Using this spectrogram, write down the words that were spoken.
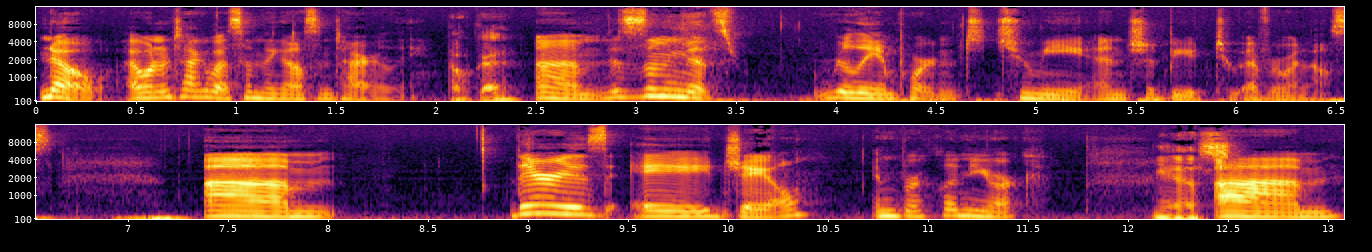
no, I want to talk about something else entirely. Okay. Um, this is something that's really important to me and should be to everyone else. Um, there is a jail in Brooklyn, New York. Yes. Um,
